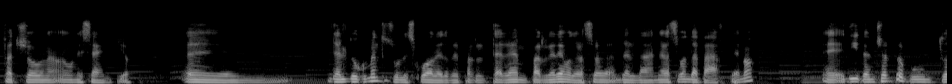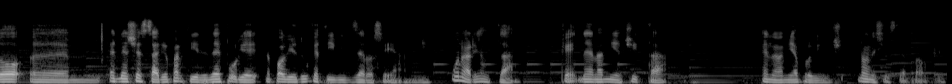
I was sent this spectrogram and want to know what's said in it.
Faccio una, un esempio. Eh, del documento sulle scuole, dove parleremo della, della, nella seconda parte, no? eh, dite a un certo punto ehm, è necessario partire dai poli, polieducativi 0-6 anni, una realtà che nella mia città e nella mia provincia non esiste proprio.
